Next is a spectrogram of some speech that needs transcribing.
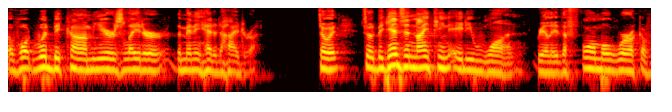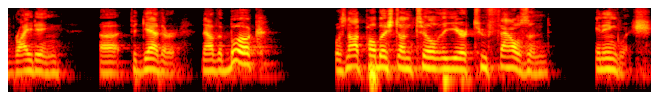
of what would become years later the many headed Hydra. So it, so it begins in 1981, really, the formal work of writing uh, together. Now, the book was not published until the year 2000 in English.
